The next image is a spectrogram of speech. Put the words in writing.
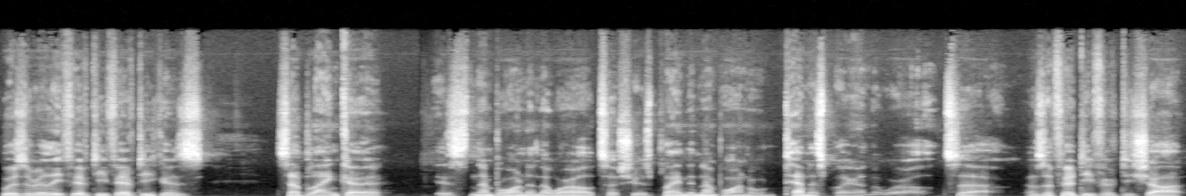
was really 50-50 because Sabalenka is number one in the world so she was playing the number one tennis player in the world. So it was a 50-50 shot.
